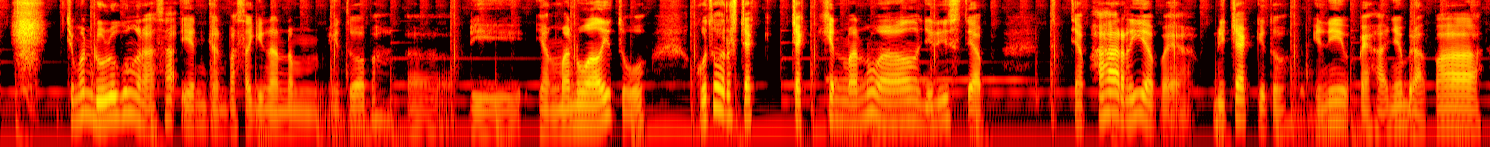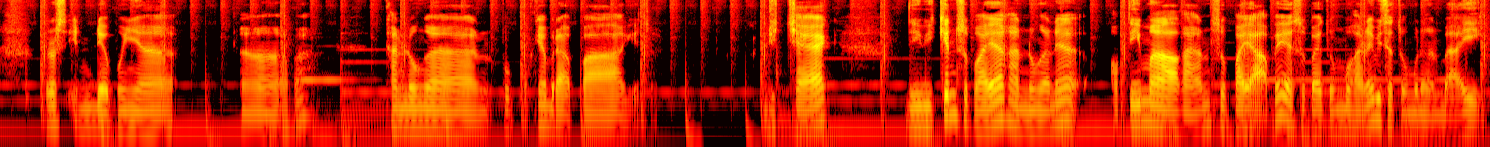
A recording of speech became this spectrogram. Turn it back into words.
cuman dulu gue ngerasain kan pas lagi nanem itu apa uh, di yang manual itu gue tuh harus cek cekin manual. Jadi setiap setiap hari apa ya dicek gitu ini pH-nya berapa terus ini dia punya uh, apa kandungan pupuknya berapa gitu. Dicek dibikin supaya kandungannya optimal kan supaya apa ya supaya tumbuhannya bisa tumbuh dengan baik.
